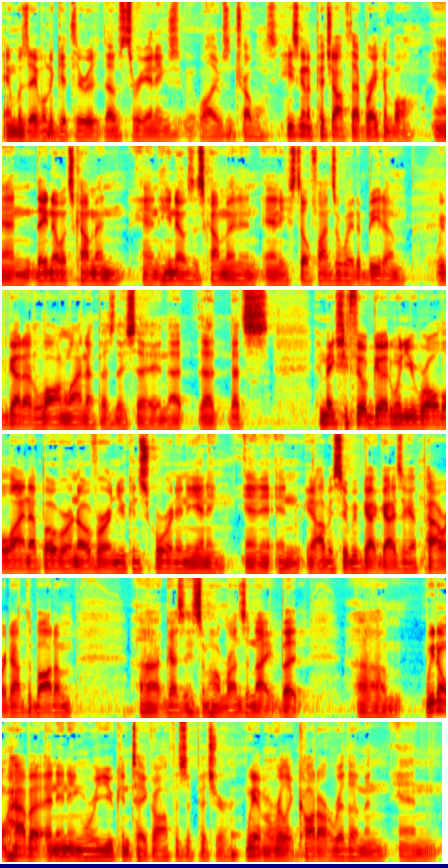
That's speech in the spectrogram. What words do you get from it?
and was able to get through those three innings while he was in trouble. He's going to pitch off that breaking ball, and they know it's coming, and he knows it's coming, and, and he still finds a way to beat them. We've got a long lineup, as they say, and that, that that's it makes you feel good when you roll the lineup over and over, and you can score in any inning. And, and you know, obviously, we've got guys that got power down at the bottom, uh, guys that hit some home runs tonight, but. Um, we don't have a, an inning where you can take off as a pitcher. We haven't really caught our rhythm and, and,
